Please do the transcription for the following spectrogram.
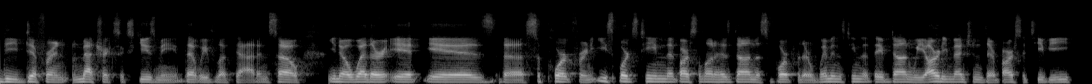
the different metrics, excuse me, that we've looked at. And so, you know, whether it is the support for an esports team that Barcelona has done, the support for their women's team that they've done. We already mentioned their Barca TV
